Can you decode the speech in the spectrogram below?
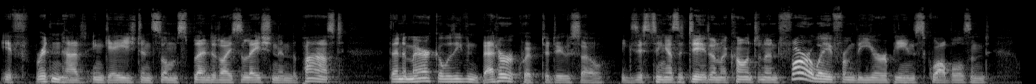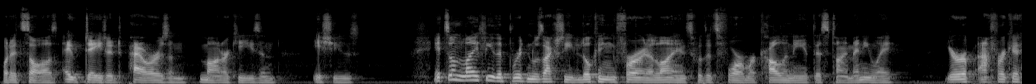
If Britain had engaged in some splendid isolation in the past, then America was even better equipped to do so, existing as it did on a continent far away from the European squabbles and what it saw as outdated powers and monarchies and issues. It's unlikely that Britain was actually looking for an alliance with its former colony at this time anyway. Europe, Africa,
